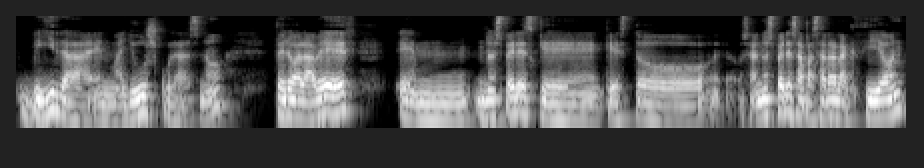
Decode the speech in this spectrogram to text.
vida en mayúsculas, ¿no? Pero a la vez Em, no esperes que, esto, o sea, no esperes a pasar a la acción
